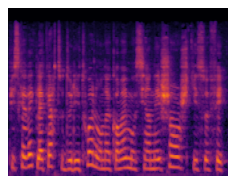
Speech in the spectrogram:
Puisqu'avec la carte de l'étoile, on a quand même aussi un échange qui se fait.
